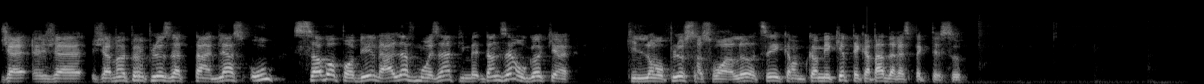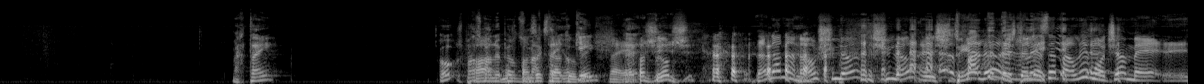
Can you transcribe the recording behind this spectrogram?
j'avais un peu plus de temps de glace ou ça va pas bien, mais enlève-moi-en, puis donne-en aux gars qui, qui l'ont plus ce soir-là. Comme, comme équipe, tu es capable de respecter ça. Martin? Oh, je pense ah, qu'on a perdu Martin. OK. Ben, pas de je, Non, non, non, non, je suis là. Je suis là. Je suis très là. Je te laissais parler, mon chum, mais euh,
